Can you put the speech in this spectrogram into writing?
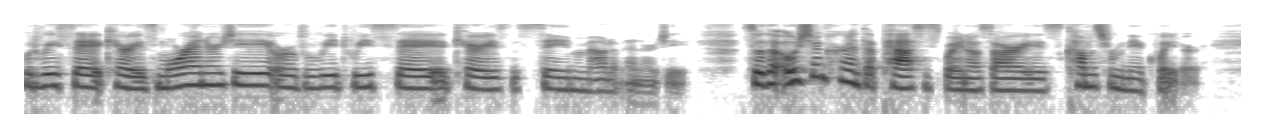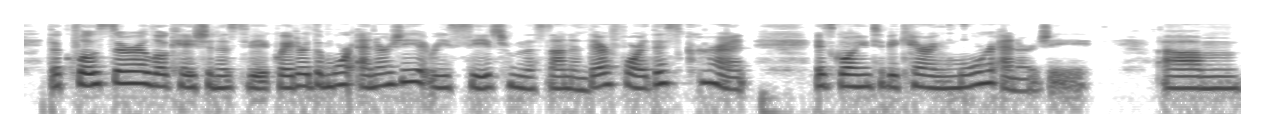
Would we say it carries more energy or would we say it carries the same amount of energy? So the ocean current that passes Buenos Aires comes from the equator. The closer a location is to the equator, the more energy it receives from the sun, and therefore this current is going to be carrying more energy um,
